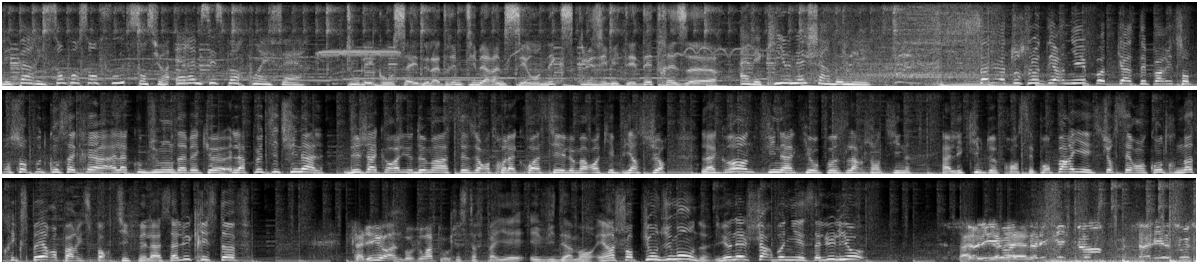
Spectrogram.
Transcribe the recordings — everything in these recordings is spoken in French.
Les paris 100% foot sont sur rmcsport.fr. Tous les conseils de la Dream Team RMC en exclusivité dès 13h Avec Lionel Charbonnier. Salut à tous, le dernier podcast des Paris 100% foot consacré à, la Coupe du Monde avec euh, la petite finale. Déjà qui aura lieu demain à 16h entre la Croatie et le Maroc et bien sûr la grande finale qui oppose l'Argentine à l'équipe de France. Et pour parier sur ces rencontres, notre expert en paris sportif est là. Salut Christophe Salut Johan, bonjour à tous. Christophe Paillet évidemment et un champion du monde, Lionel Charbonnier. Salut Lio Salut, Johan, Lionel. salut Christophe, salut à tous.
